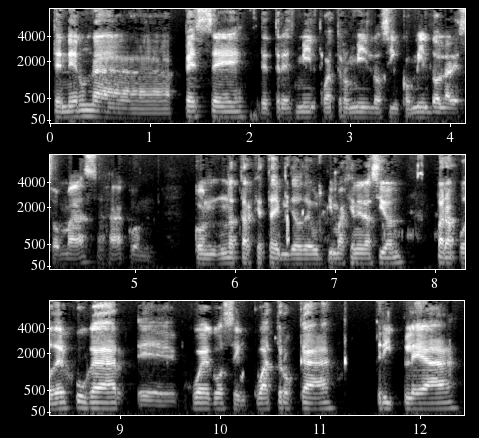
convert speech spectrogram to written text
tener una PC de tres mil, cuatro mil o cinco mil dólares o más, con, con, una tarjeta de video de última generación, para poder jugar eh, juegos en 4K, AAA,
